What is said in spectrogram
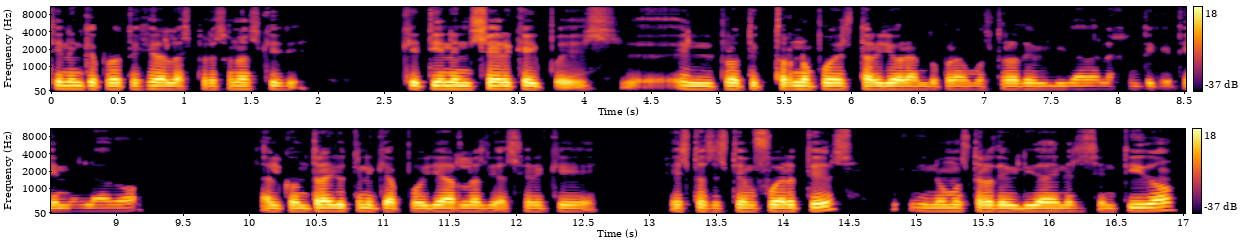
tienen que proteger a las personas que, que tienen cerca y pues el protector no puede estar llorando para mostrar debilidad a la gente que tiene al lado. al contrario, tiene que apoyarlas y hacer que éstas estén fuertes y no mostrar debilidad en ese sentido.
